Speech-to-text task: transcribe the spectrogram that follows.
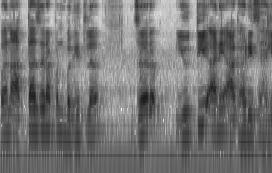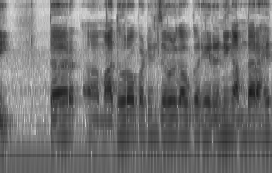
पण आत्ता जर आपण बघितलं जर युती आणि आघाडी झाली तर माधवराव पाटील जवळगावकर हे रनिंग आमदार आहेत.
